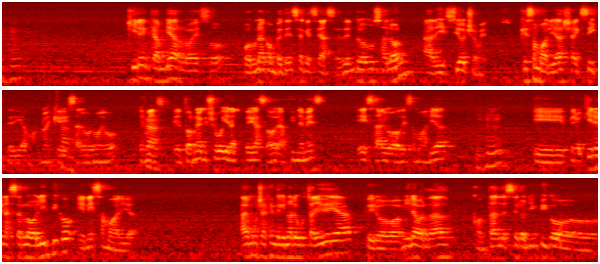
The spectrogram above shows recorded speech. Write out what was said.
Uh -huh. Quieren cambiarlo eso por una competencia que se hace dentro de un salón a 18 metros. Que esa modalidad ya existe, digamos, no es que es algo nuevo. Es claro. más, el torneo que yo voy a ir a Las Vegas ahora a fin de mes es algo de esa modalidad. Uh -huh. eh, pero quieren hacerlo olímpico en esa modalidad. Hay mucha gente que no le gusta la idea, pero a mí la verdad, con tal de ser olímpico,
